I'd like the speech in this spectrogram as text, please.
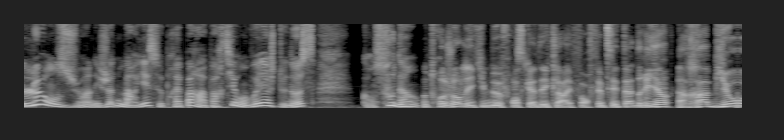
Le 11 juin, les jeunes mariés se préparent à partir en voyage de noces quand soudain, Autre joueur de l'équipe de France qui a déclaré forfait, c'est Adrien Rabiot.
